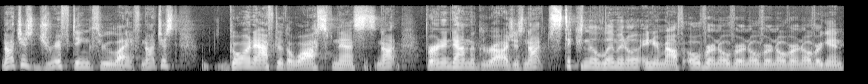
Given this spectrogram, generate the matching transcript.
Not just drifting through life, not just going after the wasp nests, not burning down the garages, not sticking the lemon in your mouth over and over and over and over and over again,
